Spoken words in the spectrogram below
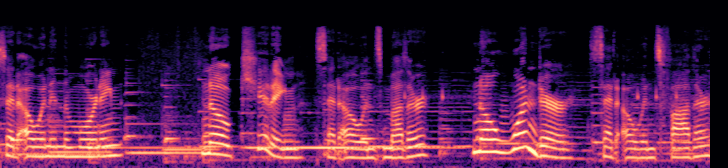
Said Owen in the morning. No kidding, said Owen's mother. No wonder, said Owen's father.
